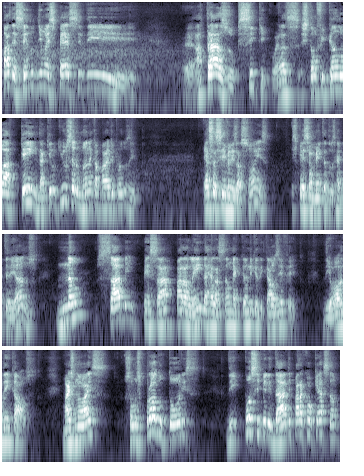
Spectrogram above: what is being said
padecendo de uma espécie de é, atraso psíquico, elas estão ficando aquém daquilo que o ser humano é capaz de produzir. Essas civilizações, especialmente a dos reptilianos, não sabem pensar para além da relação mecânica de causa e efeito, de ordem e caos. Mas nós somos produtores de possibilidade para qualquer ação.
